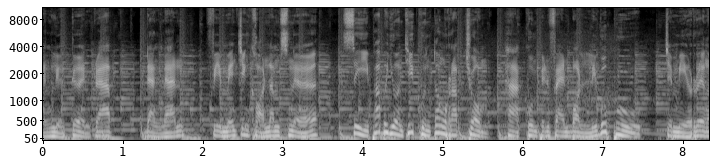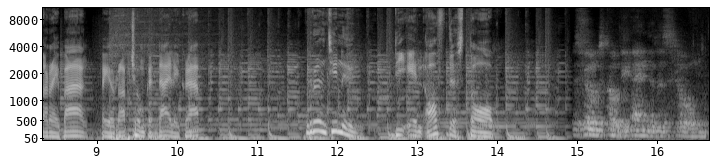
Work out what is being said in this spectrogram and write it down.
งเหลือเกินครับ ดังนั้นฟิเมนจึงขอนำเสนอ 4 ภาพยนตร์ที่คุณต้องรับชม หากคุณเป็นแฟนบอลลิเวอร์พูลจะมีเรื่องอะไรบ้างไปรับชมกันได้เลยครับ เรื่องที่ 1 The End of the Storm This film's called The End of the Storm.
